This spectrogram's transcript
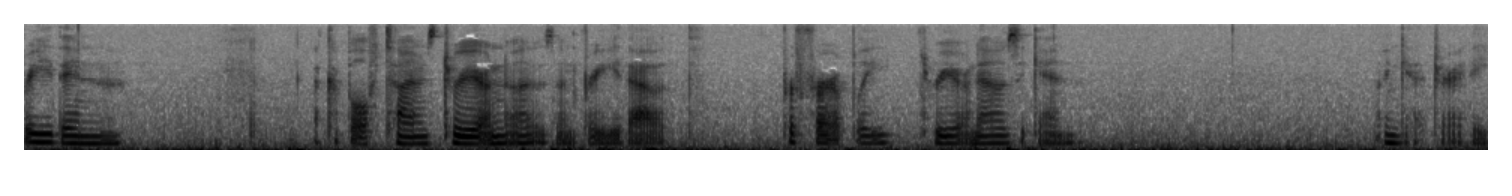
Breathe in a couple of times through your nose and breathe out, preferably through your nose again. And get ready.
